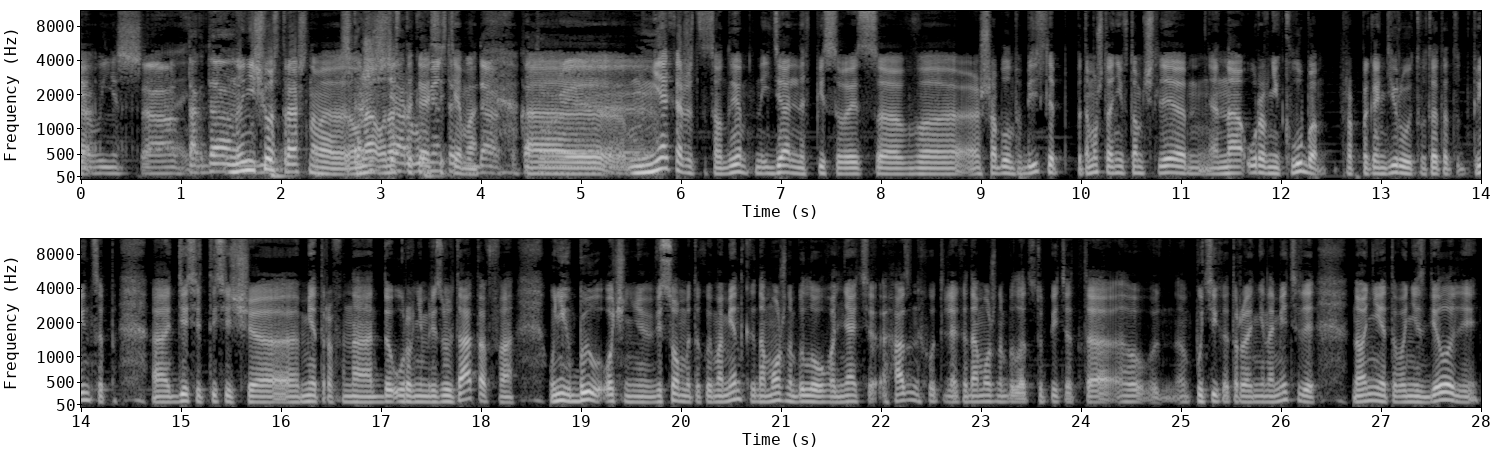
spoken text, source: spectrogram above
Я вынес. А, тогда. Ну ничего страшного. У нас, у нас такая система. Да, которые... Мне кажется, Саутгемптон идеально вписывается в шаблон победителя, потому что они в том числе на уровне клуба пропагандируют вот этот принцип 10 тысяч метров над уровнем результатов. У них был очень весомый такой момент, когда можно было увольнять Хазенхут, или когда можно было отступить от пути, который они наметили, но они этого не сделали.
